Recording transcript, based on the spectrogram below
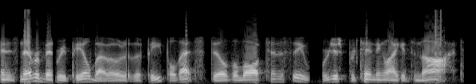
and it's never been repealed by vote of the people. That's still the law of Tennessee. We're just pretending like it's not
